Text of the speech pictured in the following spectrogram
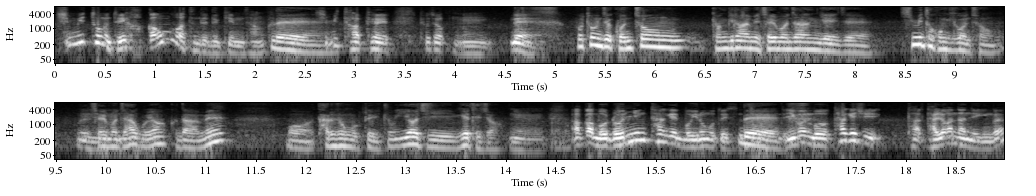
10m면 되게 가까운 것 같은데, 느낌상. 네. 10m 앞에 표적, 음, 네. 보통 이제 권총 경기를 하면 제일 먼저 하는 게 이제 10m 공기 권총을 음. 제일 먼저 하고요. 그 다음에 뭐 다른 종목들이 쭉 이어지게 되죠. 네. 아까 뭐 러닝 타겟 뭐 이런 것도 있습니다. 네. 이건 뭐 타겟이 다, 달려간다는 얘기인가요?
